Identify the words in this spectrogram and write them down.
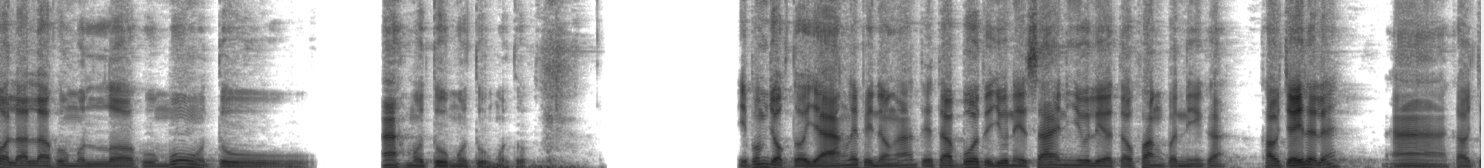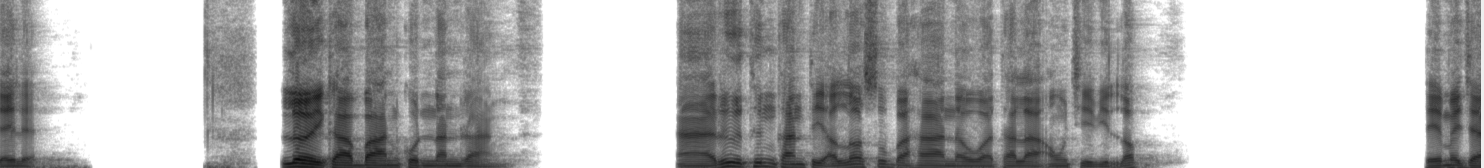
อลละฮุมุลลอฮุมูตูอะมูตูมูตูมูตูนี่ผมยกตัวอย่างเลยพี่น้องนะแต่ถ้าพูดแต่อยู่ในไส้นี่อยู่เหลือแต่ฟังปานนี้ก็เข้าใจเลยเลยอ่าเข้าใจเลย เลยกาบานคนนันร่างอ่าหรือถึงขันที่อัลลอฮฺซุบฮานาวะตาลาเอาชีวิตลบแต่ไม่ใช่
